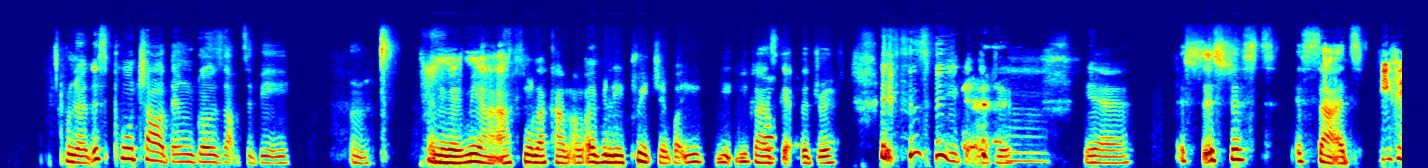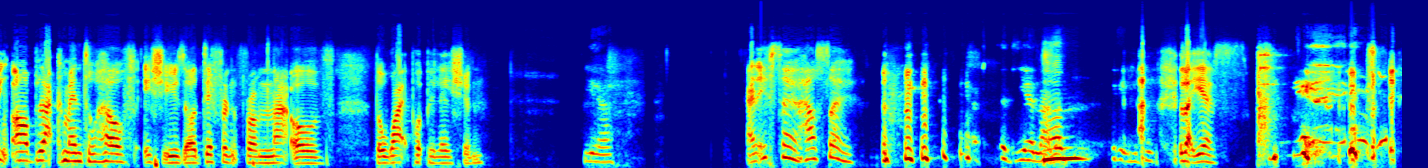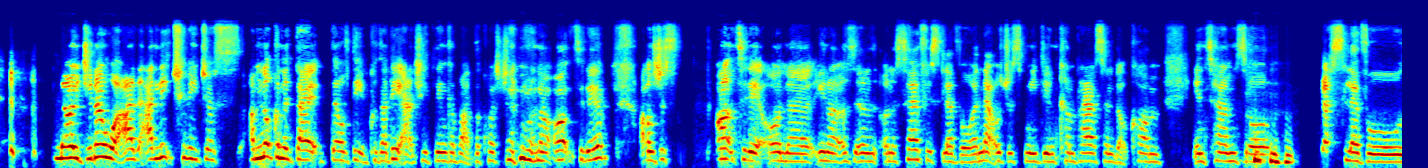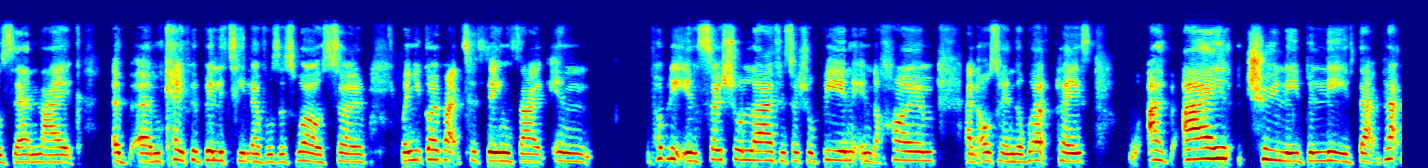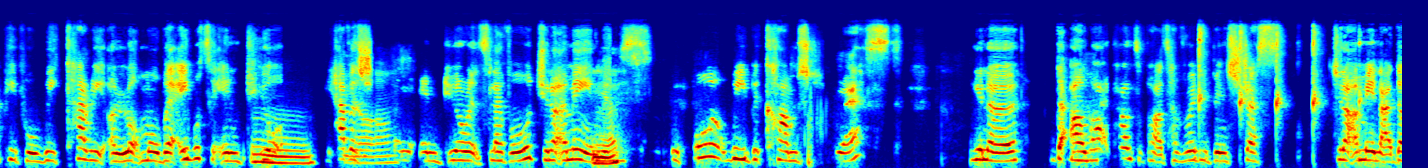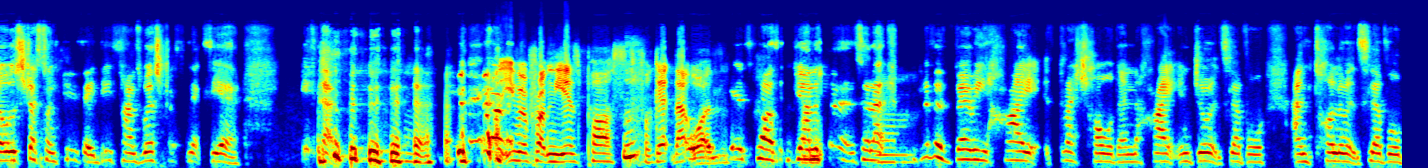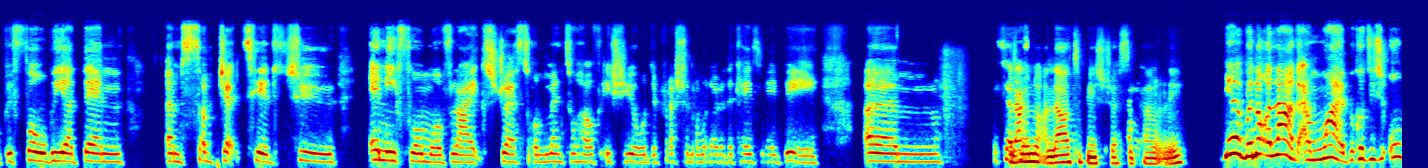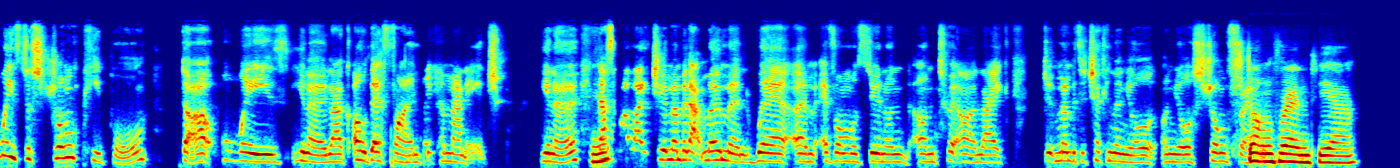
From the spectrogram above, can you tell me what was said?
you know this poor child then grows up to be mm. anyway me I, I feel like I'm, I'm overly preaching but you, you you guys get the drift so you get the drift Mm. yeah it's it's just it's sad Do you think our black mental health issues are different from that of the white population? Yeah. And if so, how so? Yeah, like, um like, yes. No, do you know what? I, I literally just, I'm not going to di- delve deep because I didn't actually think about the question when I answered it. I was just answered it on a, you know, on a surface level. And that was just me doing comparison.com in terms of stress levels and like um, capability levels as well. So when you go back to things like in, probably in social life and social being in the home and also in the workplace, I I truly believe that black people we carry a lot more. We're able to endure. mm, We have a strong endurance level. Do you know what I mean? yes Before we become stressed, you know, that our Mhm. white counterparts have already been stressed. Do you know what I mean? Like they were stressed on Tuesday. These times we're stressed next year. That Not even from years past. Forget that one. gets past, do you understand? So like Mm. we have a very high threshold and high endurance level and tolerance level before we are then um, subjected to any form of like stress or mental health issue or depression or whatever the case may be. Um, so because we're not allowed to be stressed apparently yeah, we're not allowed. And why? Because it's always the strong people that are always, you know, like, oh, they're fine, they can manage. You know, Yeah. that's why, like, do you remember that moment where um, everyone was doing on on Twitter, like, do you remember to check in on your on your strong friend? strong friend yeah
